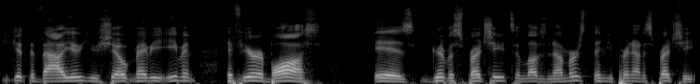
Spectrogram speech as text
You get the value. You show maybe even if your boss is good with spreadsheets and loves numbers, then you print out a spreadsheet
